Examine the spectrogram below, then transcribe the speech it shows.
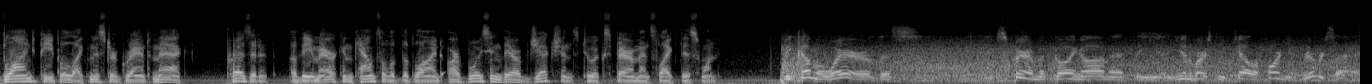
Blind people like Mr. Grant Mack, president of the American Council of the Blind, are voicing their objections to experiments like this one. Become aware of this experiment going on at the uh, University of California at Riverside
